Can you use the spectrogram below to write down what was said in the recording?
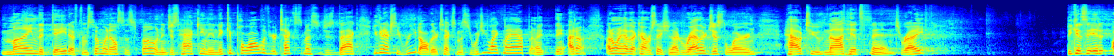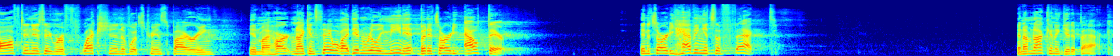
mine the data from someone else's phone and just hack in and it can pull all of your text messages back. You can actually read all their text messages. Would you like my app? And I, I, don't, I don't want to have that conversation. I'd rather just learn how to not hit send, right? Because it often is a reflection of what's transpiring in my heart. And I can say, well, I didn't really mean it, but it's already out there. And it's already having its effect and I'm not going to get it back.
